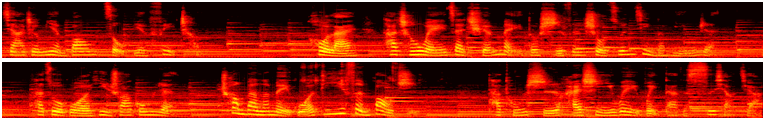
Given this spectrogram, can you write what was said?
夹着面包走遍费城。后来，他成为在全美都十分受尊敬的名人。他做过印刷工人，创办了美国第一份报纸。他同时还是一位伟大的思想家。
